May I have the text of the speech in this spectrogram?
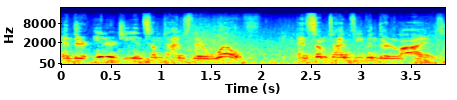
and their energy and sometimes their wealth and sometimes even their lives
